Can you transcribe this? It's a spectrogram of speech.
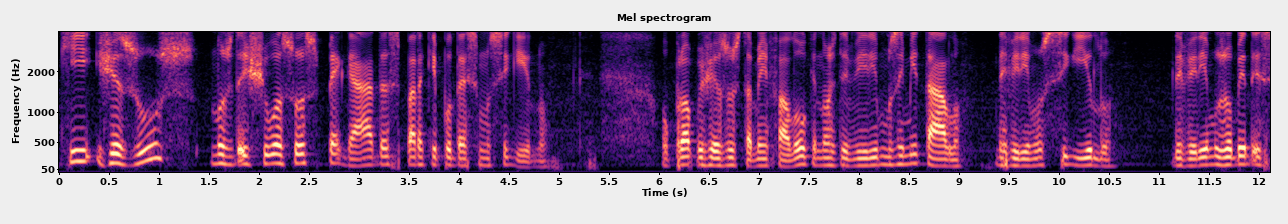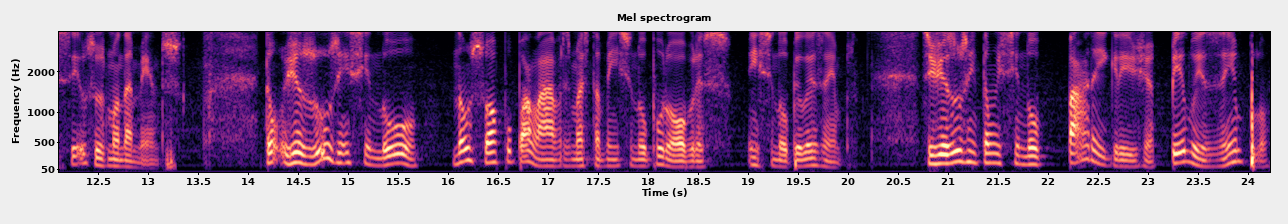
que Jesus nos deixou as suas pegadas para que pudéssemos segui-lo. O próprio Jesus também falou que nós deveríamos imitá-lo, deveríamos segui-lo, deveríamos obedecer os seus mandamentos. Então, Jesus ensinou não só por palavras, mas também ensinou por obras, ensinou pelo exemplo. Se Jesus então ensinou para a igreja pelo exemplo,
